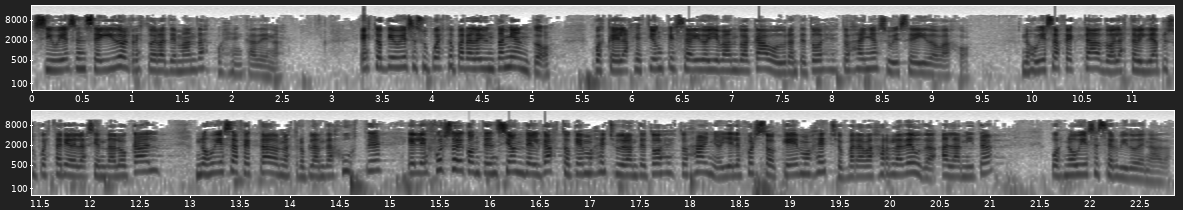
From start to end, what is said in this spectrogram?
si hubiesen seguido el resto de las demandas pues en cadena. ¿Esto qué hubiese supuesto para el ayuntamiento? Pues que la gestión que se ha ido llevando a cabo durante todos estos años se hubiese ido abajo. Nos hubiese afectado a la estabilidad presupuestaria de la hacienda local, nos hubiese afectado a nuestro plan de ajuste, el esfuerzo de contención del gasto que hemos hecho durante todos estos años y el esfuerzo que hemos hecho para bajar la deuda a la mitad, pues no hubiese servido de nada.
